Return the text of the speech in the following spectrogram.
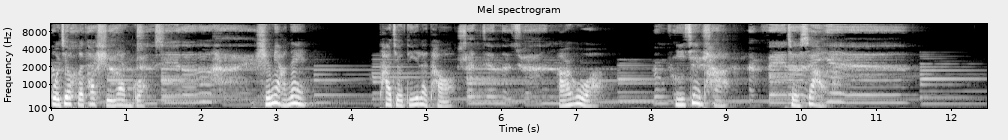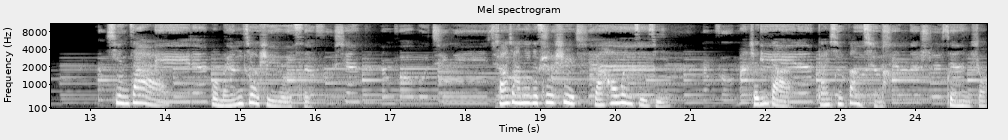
我就和他实验过。十秒内，他就低了头，而我一见他就笑了。现在我们依旧是如此。想想那个测试，然后问自己：真的甘心放弃吗？闺蜜说。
